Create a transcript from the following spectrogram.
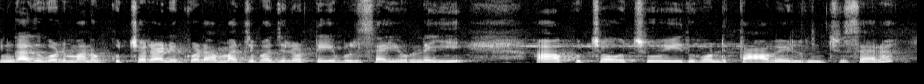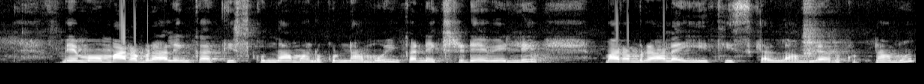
ఇంకా అది కూడా మనం కూర్చోడానికి కూడా మధ్య మధ్యలో టేబుల్స్ అవి ఉన్నాయి. కూర్చోవచ్చు. ఇదిగోండి తాబేలు చూసారా? మేము మరమరాలు ఇంకా తీసుకుందాం అనుకున్నాము. ఇంకా నెక్స్ట్ డే వెళ్ళి మరమరాలు అవి తీసుకెళ్దాంలే అనుకుంటున్నాము.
